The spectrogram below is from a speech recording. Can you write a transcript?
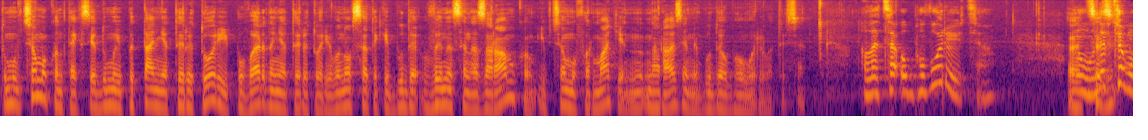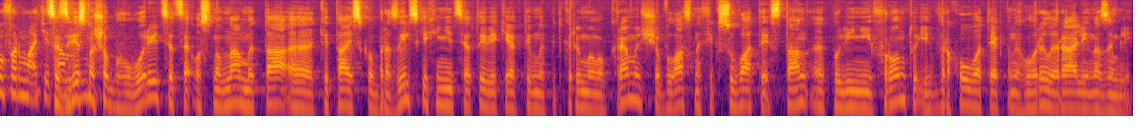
Тому в цьому контексті я думаю, питання територій, повернення територій, воно все таки буде винесене за рамком, і в цьому форматі наразі не буде обговорюватися. Але це обговорюється? Е, Ну, це не в цьому форматі. Це, там... звісно, що обговорюється. Це основна мета е, китайсько-бразильських ініціатив, які активно підтримував Кремль, щоб власне фіксувати стан е, по лінії фронту і враховувати, як вони говорили, реалії на землі.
